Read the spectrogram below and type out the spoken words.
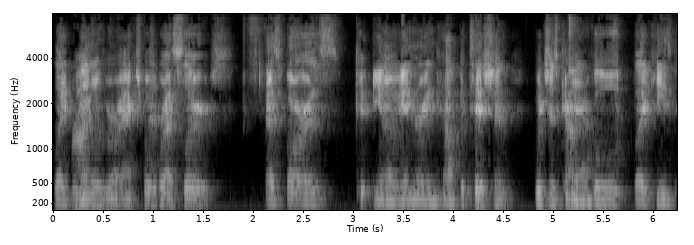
Like Right. none of them are actual wrestlers as far as you know in ring competition, which is kind of cool. Like he's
